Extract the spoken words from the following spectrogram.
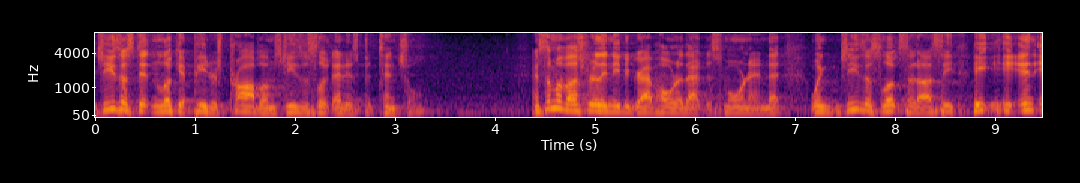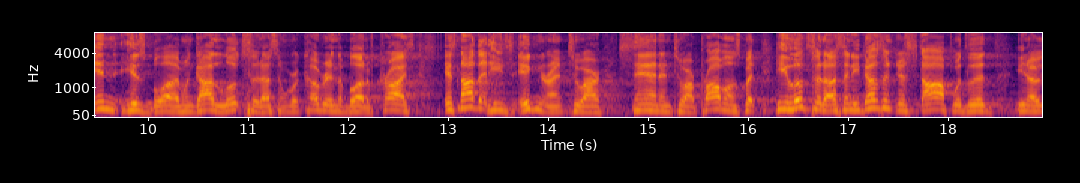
Jesus didn't look at Peter's problems, Jesus looked at his potential. And some of us really need to grab hold of that this morning. That when Jesus looks at us, he, he, in, in his blood, when God looks at us and we're covered in the blood of Christ, it's not that he's ignorant to our sin and to our problems, but he looks at us and he doesn't just stop with you know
